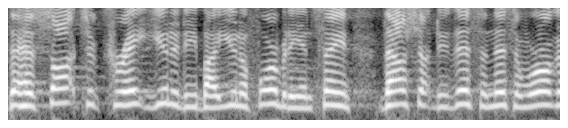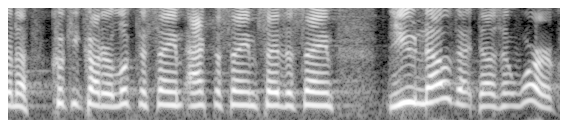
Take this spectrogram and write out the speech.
that has sought to create unity by uniformity and saying, thou shalt do this and this, and we're all going to cookie cutter, look the same, act the same, say the same, you know that doesn't work.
